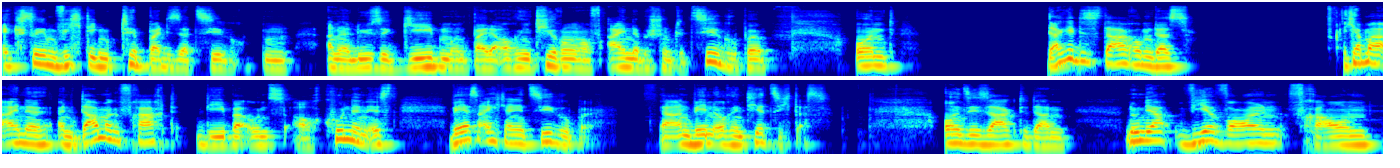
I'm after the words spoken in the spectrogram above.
extrem wichtigen Tipp bei dieser Zielgruppenanalyse geben und bei der Orientierung auf eine bestimmte Zielgruppe. Und da geht es darum, dass ich habe mal eine, eine Dame gefragt, die bei uns auch Kundin ist, wer ist eigentlich deine Zielgruppe? Ja, an wen orientiert sich das? Und sie sagte dann, nun ja, wir wollen Frauen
